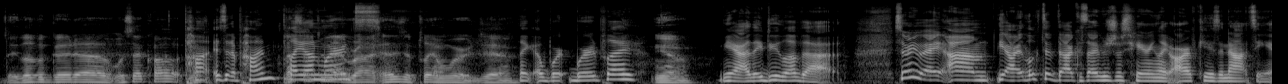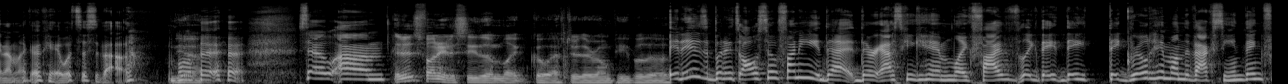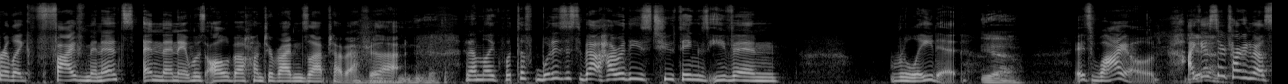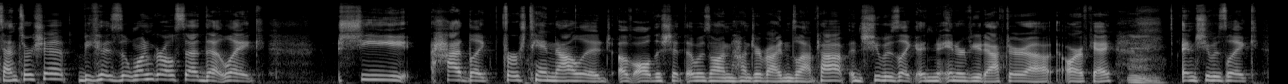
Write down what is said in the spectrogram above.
They love a good uh what's that called? pun, is it a pun? Play on that words, rhyme- It is a play on words, yeah. like a word word play. Yeah. Yeah, they do love that. So anyway, um, yeah, I looked up that because I was just hearing like RFK is a Nazi, and I'm like, okay, what's this about? Yeah. So um, it is funny to see them like go after their own people though. it is, but it's also funny that they're asking him like five, like they they they grilled him on the vaccine thing for like five minutes, and then it was all about Hunter Biden's laptop after that. And I'm like, what the? What is this about? How are these two things even related? yeah. It's wild. I guess they're talking about censorship because the one girl said that like she had like firsthand knowledge of all the shit that was on Hunter Biden's laptop, and she was like in- interviewed after uh, RFK, and she was like,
